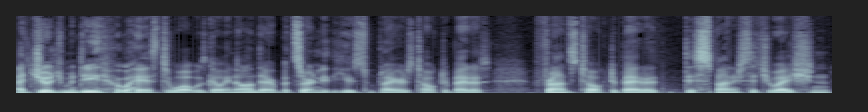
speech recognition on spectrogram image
a judgment either way as to what was going on there. But certainly the Houston players talked about it. France talked about it. This Spanish situation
